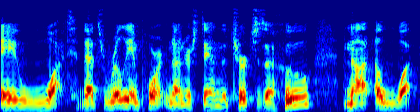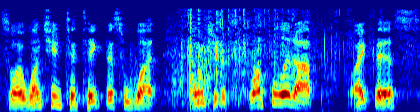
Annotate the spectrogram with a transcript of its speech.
a what. That's really important to understand. The church is a who, not a what. So I want you to take this what, I want you to crumple it up like this,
